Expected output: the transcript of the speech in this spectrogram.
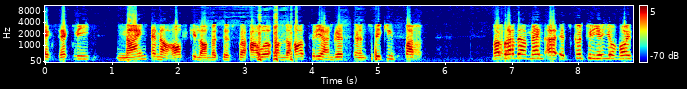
exactly nine and a half kilometers per hour on the R300 and speaking to my brother, man, uh, it's good to hear your voice.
